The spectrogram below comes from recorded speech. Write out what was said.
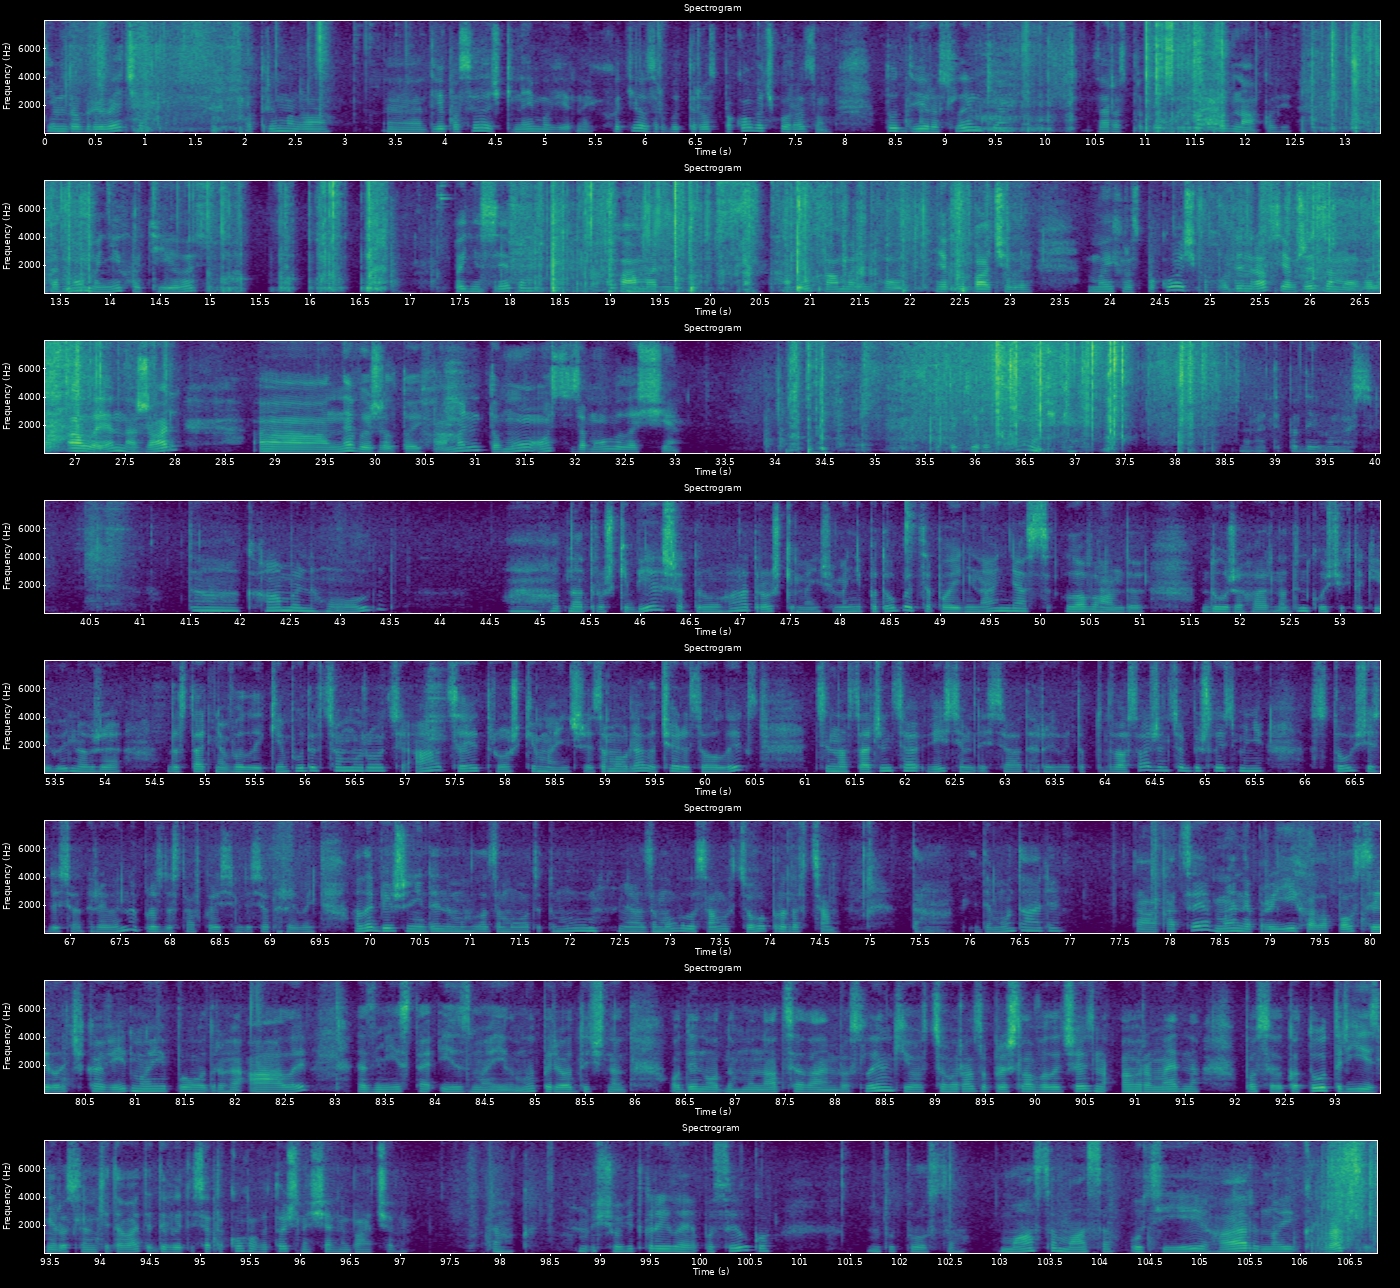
Всім добрий вечір. Отримала е, дві посилочки неймовірні. Хотіла зробити розпаковочку разом. Тут дві рослинки. Зараз подивимось, однакові. Давно мені хотілося пенісетом Хаммерн або Хаммерн Голд. Як ви бачили в моїх розпаковочках, один раз я вже замовила. Але, на жаль, не вижив той хамель, тому ось замовила ще. Такі рослиночки. Давайте подивимось. Так, Хамель Голд. Одна трошки більша, друга трошки менша. Мені подобається поєднання з лавандою. Дуже гарно. Один кущик такий видно вже достатньо великий буде в цьому році, а цей трошки менший. Замовляла через OLX. Ціна саджанця 80 гривень. Тобто два саджанця обійшлись мені 160 гривень. Ну і плюс доставка 80 гривень. Але більше ніде не могла замовити, тому е, замовила саме в цього продавця. Так, ідемо далі. Так, а це в мене приїхала посилочка від моєї подруги Али з міста Ізмаїл. Ми періодично один одному надсилаємо рослинки. Ось цього разу прийшла величезна агромедна посилка. Тут різні рослинки. Давайте дивитися. Такого ви точно ще не бачили. Так, ну що, відкрила я посилку. Ну тут просто маса-маса усієї гарної краси.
